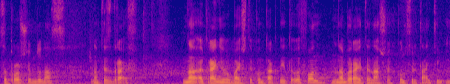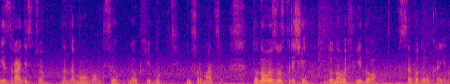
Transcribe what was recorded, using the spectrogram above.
Запрошуємо до нас на тест-драйв. На екрані ви бачите контактний телефон. Набирайте наших консультантів і з радістю надамо вам всю необхідну інформацію. До нових зустрічей, до нових відео. Все буде Україна!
